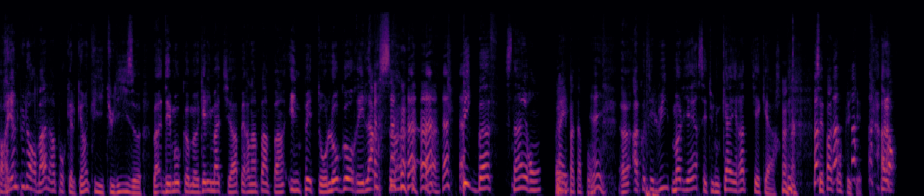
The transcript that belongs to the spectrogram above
Rien de plus normal hein, pour quelqu'un qui utilise euh, bah, des mots comme galimatia, perlimpinpin, inpeto, logoré, larcin, pic-bœuf, c'est un héron. Ouais. Euh, à côté de lui, Molière, c'est une caïra de Tiécart. c'est pas compliqué. Alors,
